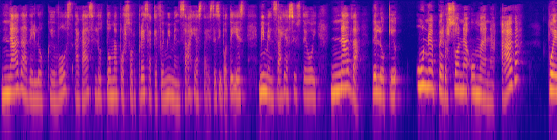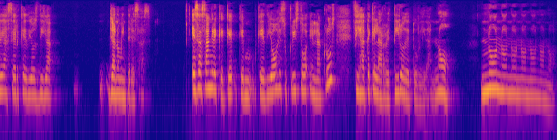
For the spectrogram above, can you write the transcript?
Nada de lo que vos hagas lo toma por sorpresa, que fue mi mensaje hasta este cipote y es mi mensaje hacia usted hoy. Nada de lo que una persona humana haga puede hacer que Dios diga, ya no me interesas. esa sangre que, que, dio Jesucristo en la cruz, fíjate que la retiro de tu vida. No, no, no, no, no, no, no, no.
